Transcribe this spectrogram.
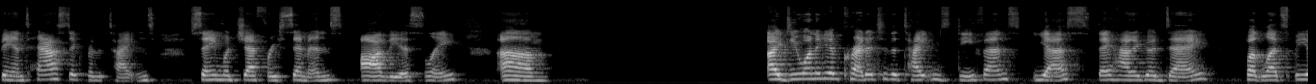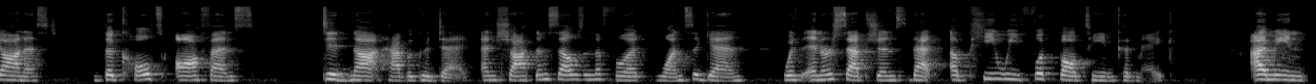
fantastic for the Titans. Same with Jeffrey Simmons, obviously. Um, I do want to give credit to the Titans defense. Yes, they had a good day, but let's be honest, the Colts offense did not have a good day and shot themselves in the foot once again with interceptions that a peewee football team could make. I mean,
